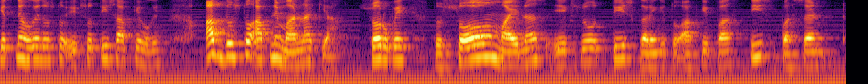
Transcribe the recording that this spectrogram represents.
कितने हो गए दोस्तों? 130 आपके हो गए। अब दोस्तों आपने मानना क्या? सौ रुपये तो सौ माइनस एक सौ तीस करेंगे तो आपके पास 30 परसेंट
